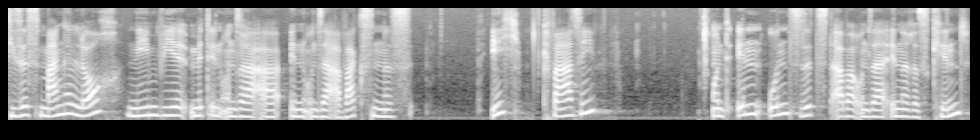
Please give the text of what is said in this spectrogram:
dieses Mangelloch nehmen wir mit in, unser, in unser erwachsenes Ich quasi. Und in uns sitzt aber unser inneres Kind,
